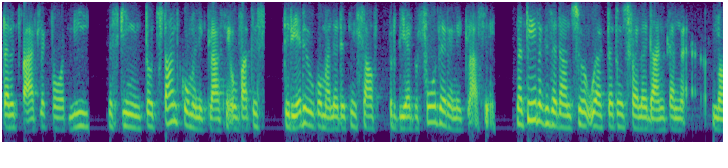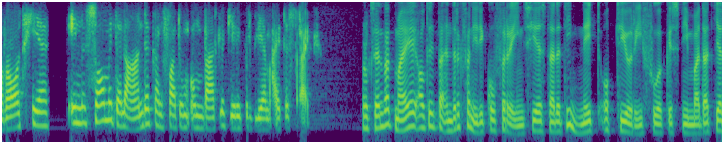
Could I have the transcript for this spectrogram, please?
dat dit werklik word nie miskien tot stand kom in die klas nie of wat is die rede hoekom hulle dit nie self probeer bevorder in die klas nie natuurlik is dit dan so ook dat ons vir hulle dan kan raad gee en saam met hulle hande kan vat om om werklik hierdie probleem uit te stryk Roxen wat my altyd beïndruk van hierdie konferensie is dat dit nie net op teorie fokus nie, maar dat jy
